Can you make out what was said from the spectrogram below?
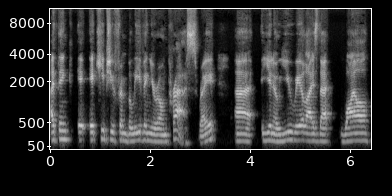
I think it, it keeps you from believing your own press, right? Uh, you know, you realize that while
